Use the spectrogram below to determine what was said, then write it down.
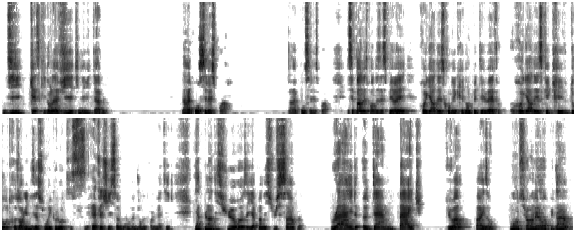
dit qu'est-ce qui dans la vie est inévitable? La réponse c'est l'espoir. La réponse c'est l'espoir. Et c'est pas un espoir désespéré. Regardez ce qu'on écrit dans le PTEF, regardez ce qu'écrivent d'autres organisations écolo qui réfléchissent au même genre de problématiques. Il y a plein d'issues heureuses et il y a plein d'issues simples. Ride a damn bike. Tu vois, par exemple. Monte sur un vélo, putain.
